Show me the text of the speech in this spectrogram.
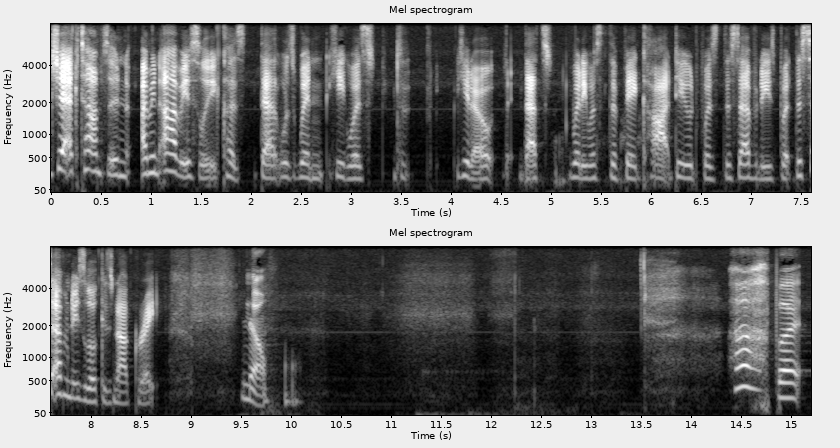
Jack Thompson. I mean, obviously, because that was when he was. You know, that's when he was the big hot dude. Was the '70s, but the '70s look is not great. No. but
